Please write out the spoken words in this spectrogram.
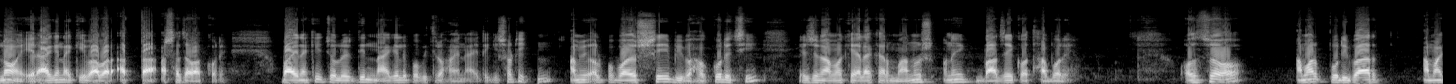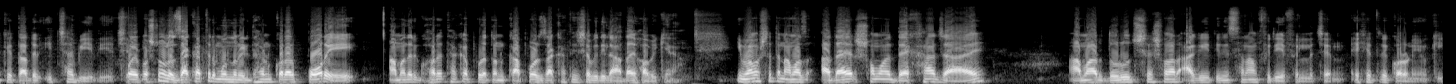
নয়। এর আগে নাকি বাবার আত্মা আসা যাওয়া করে। ভাই নাকি চল্লিশ দিন না গেলে পবিত্র হয় না, এটা কি সঠিক? আমি অল্প বয়সে বিবাহ করেছি, এর জন্য আমাকে এলাকার মানুষ অনেক বাজে কথা বলে। অথচ আমার পরিবার আমাকে তাদের ইচ্ছা বিয়ে দিয়েছে। প্রশ্ন হলো, জাকাতের মূল্য নির্ধারণ করার পরে আমাদের ঘরে থাকা পুরাতন কাপড় জাকাত হিসাবে দিলে আদায় হবে কিনা? ইমামের সাথে নামাজ আদায়ের সময় দেখা যায়, আমার দরুদ শেষ হওয়ার আগেই তিনি সালাম ফিরিয়ে ফেলেছেন। এক্ষেত্রে করণীয় কি?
